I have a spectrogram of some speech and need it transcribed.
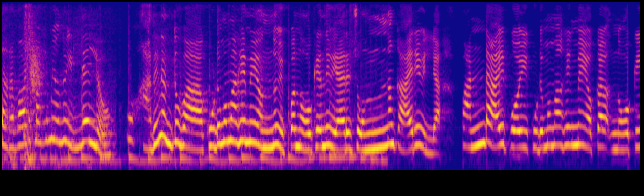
തറവാട് മഹിമയൊന്നും ഇല്ലല്ലോ. അതിനെന്തുവാ? കുടുംബ മഹിമയൊന്നും ഇപ്പൊ നോക്കിയെന്ന് വിചാരിച്ചു ഒന്നും കാര്യമില്ല. പണ്ടായി പോയി കുടുംബമഹിമയൊക്കെ നോക്കി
